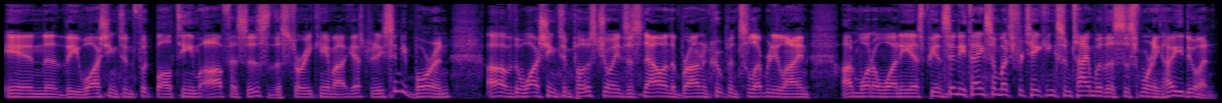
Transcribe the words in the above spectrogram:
in the Washington football team offices. The story came out yesterday. Cindy Boren of the Washington Post joins us now on the Brown and Crouppen Celebrity Line on 101 ESPN. Cindy, thanks so much for taking some time with us this morning. How are you doing?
